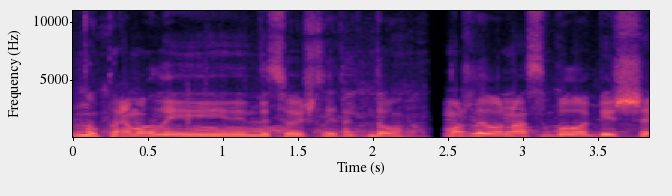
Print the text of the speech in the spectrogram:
ну, перемогли і до цього йшли так довго. Можливо, у нас було більше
